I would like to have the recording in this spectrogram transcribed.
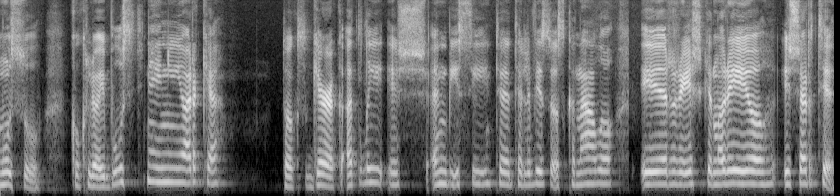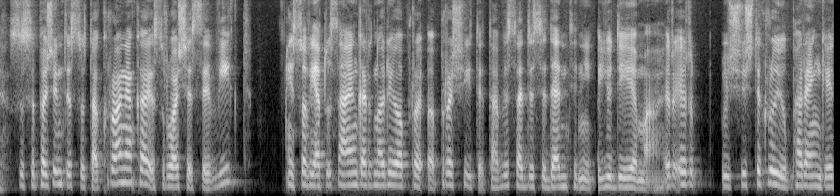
mūsų kuklioj būstinėje New York'e. Toks Garrick Atley iš NBC te televizijos kanalo ir, reiškia, norėjo iš arti susipažinti su tą kroniką, jis ruošėsi vykti į Sovietų sąjungą ir norėjo prašyti tą visą disidentinį judėjimą. Ir, ir iš, tikrųjų parengė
